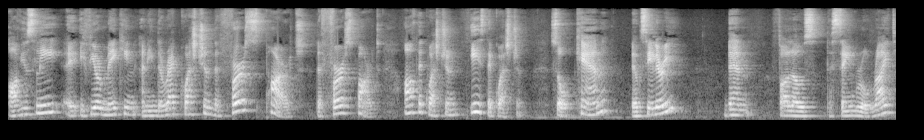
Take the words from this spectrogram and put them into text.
obviously if you're making an indirect question, the first part, the first part of the question is the question. So can, the auxiliary, then follows the same rule, right?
